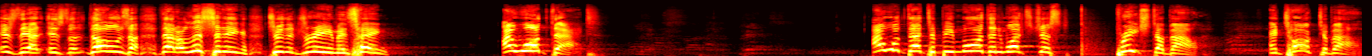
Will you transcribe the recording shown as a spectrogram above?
is that is the, those that are listening to the dream and saying, I want that. I want that to be more than what's just preached about and talked about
